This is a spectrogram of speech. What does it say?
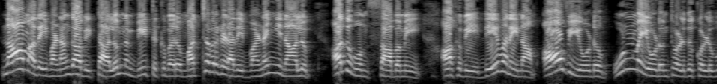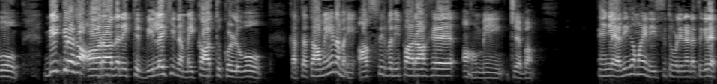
நாம் அதை வணங்காவிட்டாலும் நம் வீட்டுக்கு வரும் மற்றவர்கள் அதை வணங்கினாலும் அதுவும் சாபமே. ஆகவே தேவனை நாம் ஆவியோடும் உண்மையோடும் தொழுது கொள்ளுவோம். விக்கிரக ஆராதனைக்கு விலகி நம்மை காத்துக் கொள்ளுவோம். கர்த்ததாமே நம்மை ஆசிர்வதிப்பாராக. ஆமேன். ஜெபம். எங்களை அதிகமாய் நேசித்து வழி நடத்துகிற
